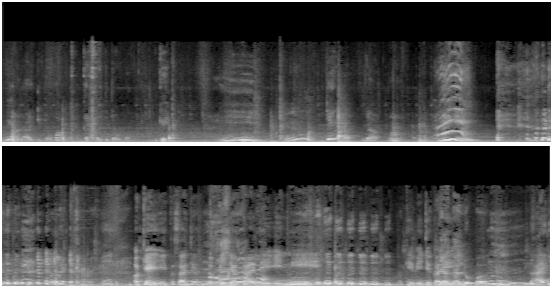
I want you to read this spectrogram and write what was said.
Biarlah kita ubah. Eh, kita ubah. Okey. Hmm. Hmm. Tengok. Sekejap. Hmm. Okey, itu saja untuk video kali ini. Okey, video kali Jangan lupa like.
